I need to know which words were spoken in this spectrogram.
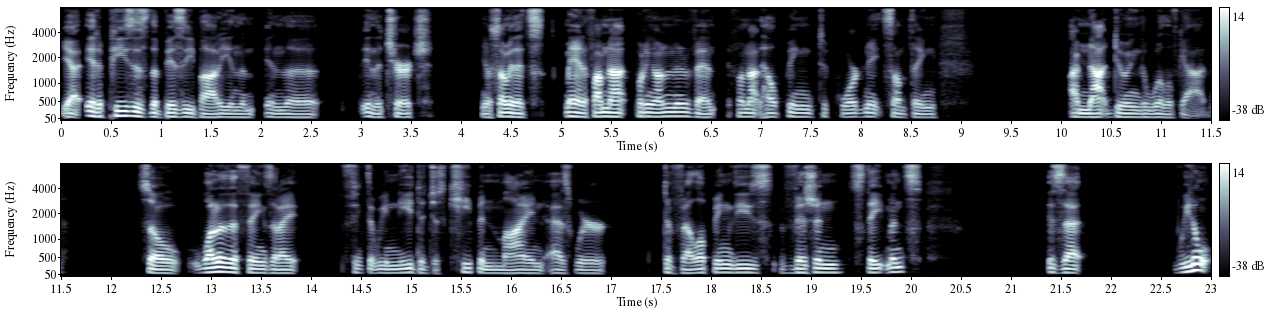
Yeah, it appeases the busybody in the in the in the church. You know, somebody that's man, if I'm not putting on an event, if I'm not helping to coordinate something, I'm not doing the will of God. So, one of the things that I think that we need to just keep in mind as we're developing these vision statements is that we don't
